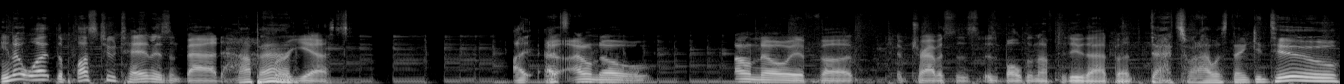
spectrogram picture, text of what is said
You know what? The plus two ten isn't bad. Not bad. For yes. I, I, I don't know. I don't know if uh, if Travis is, is bold enough to do that, but that's what I was thinking too.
